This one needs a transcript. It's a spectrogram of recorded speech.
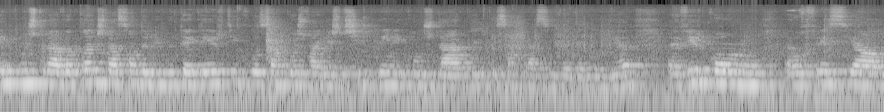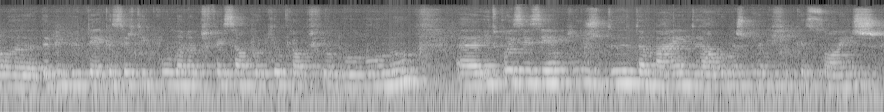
em que mostrava planos de ação da biblioteca em articulação com as várias disciplinas e com os dados da educação para a cidadania, a ver como uh, o referencial uh, da biblioteca se articula na perfeição com aquilo que é o perfil do aluno, e depois exemplos de, também de algumas planificações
